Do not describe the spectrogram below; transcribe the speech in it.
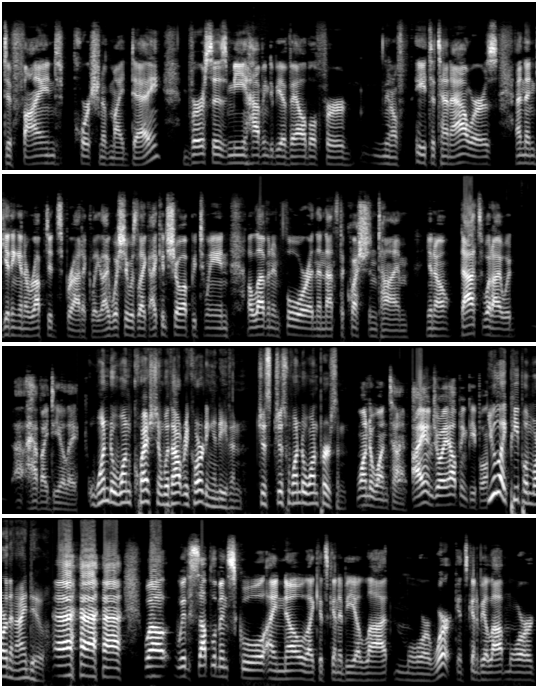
defined portion of my day versus me having to be available for you know eight to ten hours and then getting interrupted sporadically. I wish it was like i can show up between 11 and 4 and then that's the question time you know? That's what i would Uh, have ideally one to one question without recording it even. Just just one to one person. one to one time. I enjoy helping people. You like people more than I do. well, with supplement school, I know like it's going to be a lot more work. It's going to be a lot more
